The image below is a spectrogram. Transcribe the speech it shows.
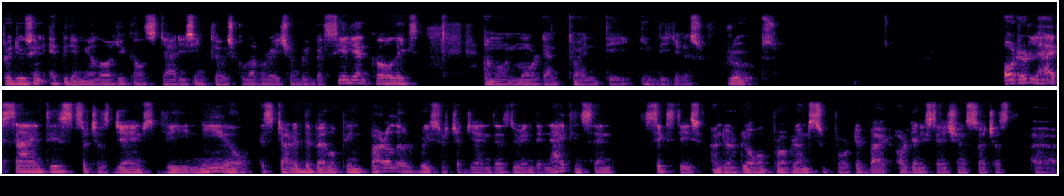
producing epidemiological studies in close collaboration with Brazilian colleagues among more than 20 indigenous groups. Other life scientists, such as James V. Neel, started developing parallel research agendas during the 1960s under global programs supported by organizations such as uh,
